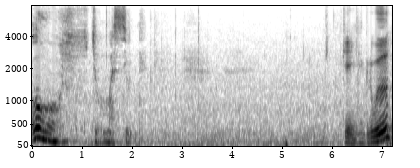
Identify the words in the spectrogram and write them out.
Oh Cuma siut. Okay yang kedua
